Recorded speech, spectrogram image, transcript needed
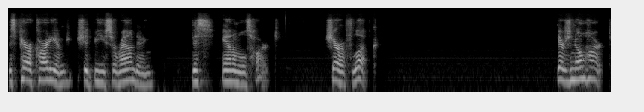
This pericardium should be surrounding this animal's heart. Sheriff, look. There's no heart.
